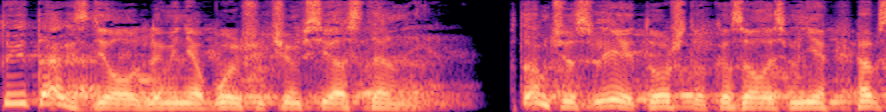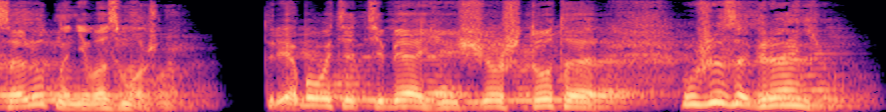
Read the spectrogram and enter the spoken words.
«Ты и так сделал для меня больше, чем все остальные. В том числе и то, что казалось мне абсолютно невозможным. Требовать от тебя еще что-то уже за гранью.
